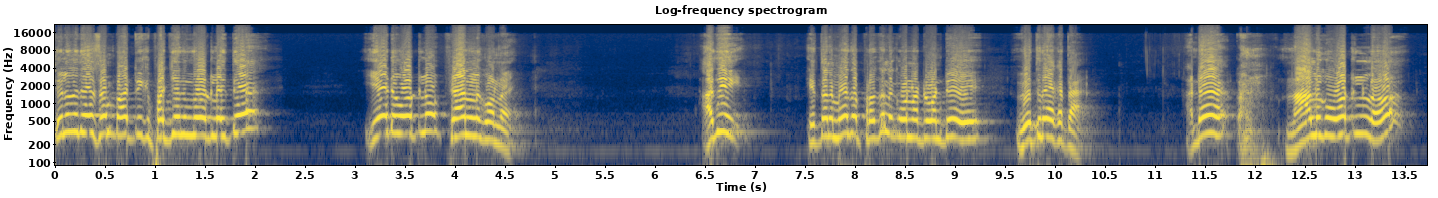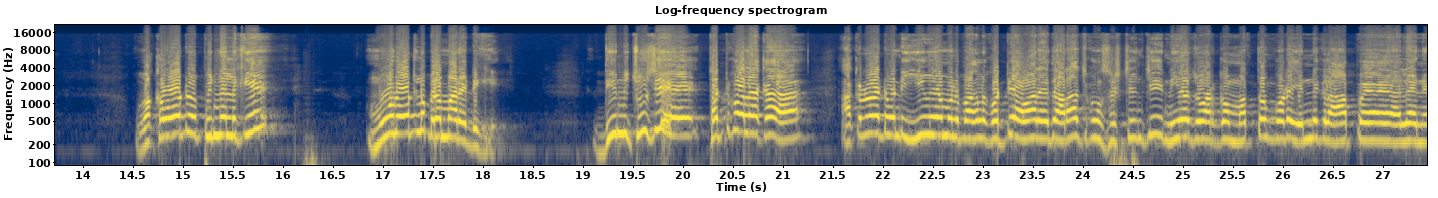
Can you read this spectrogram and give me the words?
తెలుగుదేశం పార్టీకి పద్దెనిమిది ఓట్లు అయితే ఏడు ఓట్లు ఫ్యాన్లు కొన్నాయి అది ఇతని మీద ప్రజలకు ఉన్నటువంటి వ్యతిరేకత. అంటే నాలుగు ఓట్లలో ఒక ఓటు పిన్నెలకి మూడు ఓట్లు బ్రహ్మారెడ్డికి. దీన్ని చూసి తట్టుకోలేక అక్కడ ఉన్నటువంటి ఈవీఎంలు పగలకొట్టి వారు ఏదో అరాచకం సృష్టించి నియోజకవర్గం మొత్తం కూడా ఎన్నికలు ఆపేయాలి అనే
